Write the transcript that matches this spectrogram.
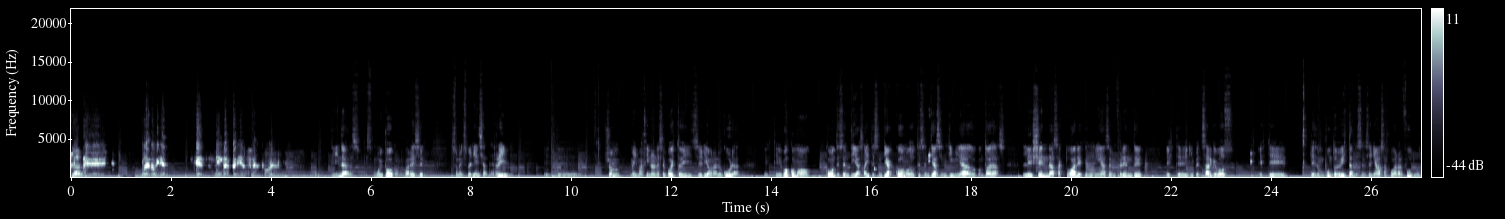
Claro. que, bueno, bien, bien, linda experiencia. fue. Linda es, es muy poco, me parece. Es una experiencia terrible. Este, yo me imagino en ese puesto y sería una locura. Este, ¿Vos cómo, cómo te sentías ahí? ¿Te sentías cómodo? ¿Te sentías intimidado con todas las leyendas actuales que tenías enfrente? Este, y pensar que vos, este, desde un punto de vista, les enseñabas a jugar al fútbol.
